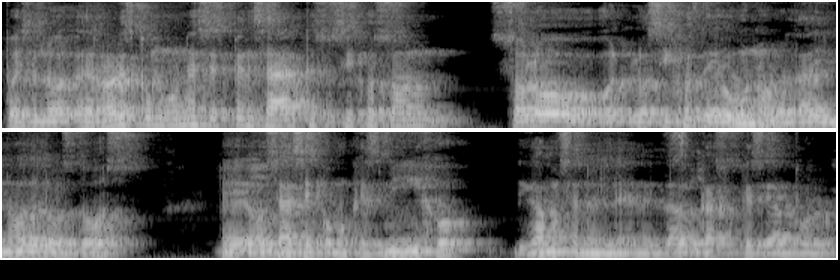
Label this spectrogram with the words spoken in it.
Pues los errores comunes es pensar que sus hijos son solo los hijos de uno, ¿verdad? Y no de los dos. Eh, o sea, hace como que es mi hijo, digamos en el, en el dado caso que sea por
